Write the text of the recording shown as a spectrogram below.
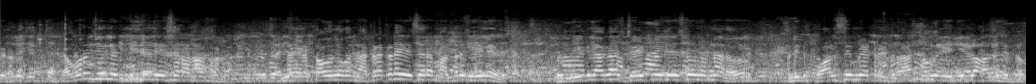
మీరు ఎవరు చేయలేదు మీరే చేశారు అనవసరంగా. ఇంకా ఇక్కడ టౌన్లో ఉంది అక్కడక్కడే చేశారమ్మా అందరూ చేయలేదు. ఇప్పుడు మీకులాగా స్టేట్లో చేసిన వాళ్ళు ఉన్నారు. అంటే ఇది పాలసీ మ్యాటర్ ఇది రాష్ట్రంలో ఏం చేయాలో ఆలోచిద్దాం.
